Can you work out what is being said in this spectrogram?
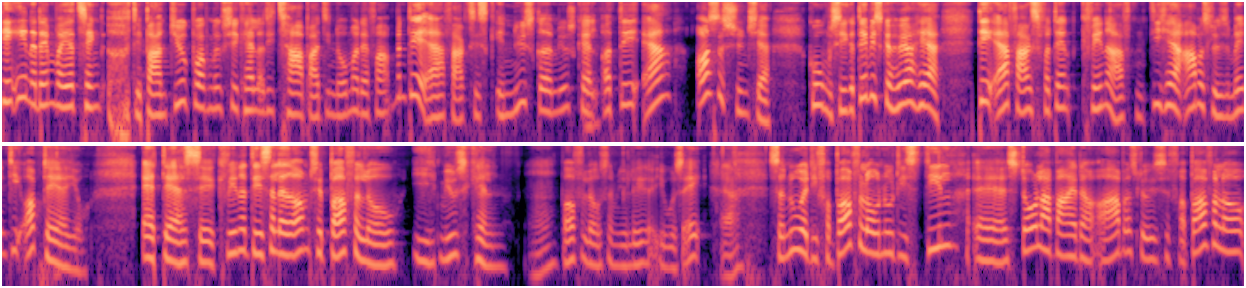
det er en af dem, hvor jeg tænkte, Åh, det er bare en jukebox musical, og de tager bare de numre derfra. Men det er faktisk en nyskrevet musical, og det er også, synes jeg, god musik. Og det, vi skal høre her, det er faktisk fra den kvindeaften. De her arbejdsløse mænd, de opdager jo, at deres øh, kvinder, det er så lavet om til Buffalo i musicalen. Mm. Buffalo, som jo ligger i USA. Ja. Så nu er de fra Buffalo, nu er de stil, øh, stålarbejdere og arbejdsløse fra Buffalo,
